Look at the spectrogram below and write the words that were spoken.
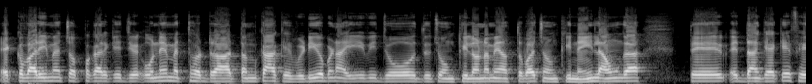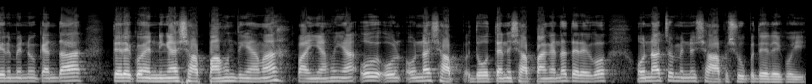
ਇੱਕ ਵਾਰੀ ਮੈਂ ਚੁੱਪ ਕਰਕੇ ਜੇ ਉਹਨੇ ਮੈਥੋਂ ਡਰਾ ਧਮਕਾ ਕੇ ਵੀਡੀਓ ਬਣਾਈ ਵੀ ਜੋ ਤੂੰ ਚੌਂਕੀ ਲਾਉਣਾ ਮੈਂ ਉਸ ਤੋਂ ਬਾਅਦ ਚੌਂਕੀ ਨਹੀਂ ਲਾਉਂਗਾ ਤੇ ਇਦਾਂ ਕਹਿ ਕੇ ਫਿਰ ਮੈਨੂੰ ਕਹਿੰਦਾ, ਤੇਰੇ ਕੋਲ ਇੰਨੀਆਂ ਛਾਪਾਂ ਹੁੰਦੀਆਂ ਵਾ, ਪਾਈਆਂ ਹੋਈਆਂ। ਉਹ ਉਹਨਾਂ ਛਾਪ, ਦੋ ਤਿੰਨ ਛਾਪਾਂ ਕਹਿੰਦਾ ਤੇਰੇ ਕੋਲ, ਉਹਨਾਂ ਚੋਂ ਮੈਨੂੰ ਛਾਪ ਛੂਪ ਦੇ ਦੇ ਕੋਈ।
